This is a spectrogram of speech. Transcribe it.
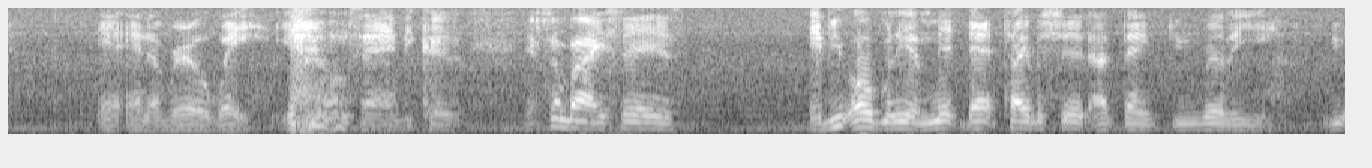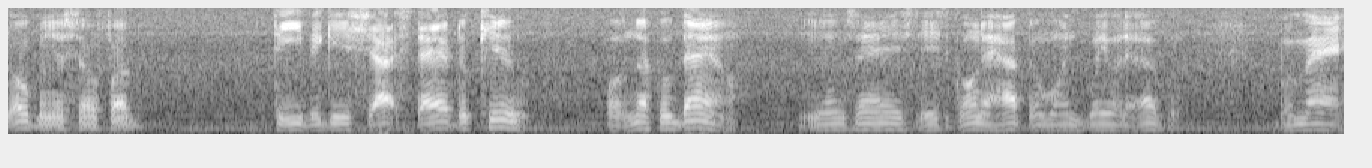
in, in a real way. You know what I'm saying? Because if somebody says, if you openly admit that type of shit, I think you really you open yourself up to either get shot, stabbed, or killed, or knuckle down. You know what I'm saying? It's, it's going to happen one way or the other. But man,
